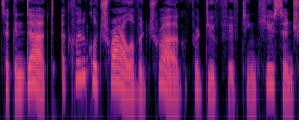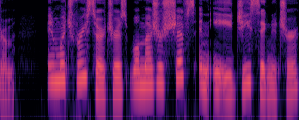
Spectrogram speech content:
to conduct a clinical trial of a drug for Dup15q syndrome, in which researchers will measure shifts in EEG signature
